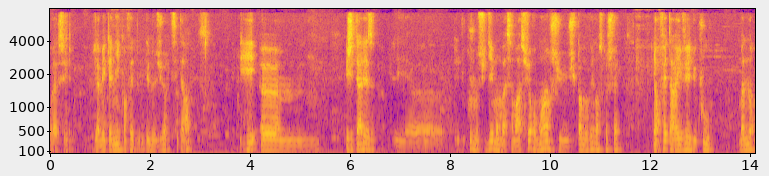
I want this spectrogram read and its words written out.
de la mécanique en fait, des mesures, etc. Euh, et, j'étais à l'aise. Et, du coup, je me suis dit bon bah ça me rassure, au moins je je suis pas mauvais dans ce que je fais. Et en fait, arrivé du coup, maintenant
